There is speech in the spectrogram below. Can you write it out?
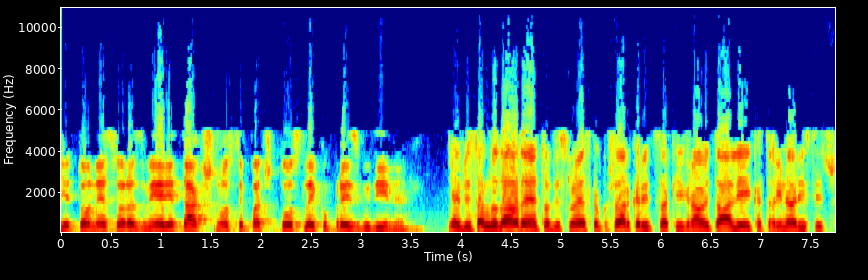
je to nesorazmerje takšno, se pač to slejko prej zgodi. Ne. Jaz bi sam dodal, da je tudi slovenska košarkarica, ki igra v Italiji, Katarina Risič,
